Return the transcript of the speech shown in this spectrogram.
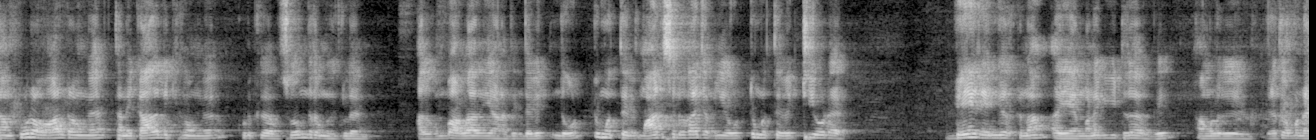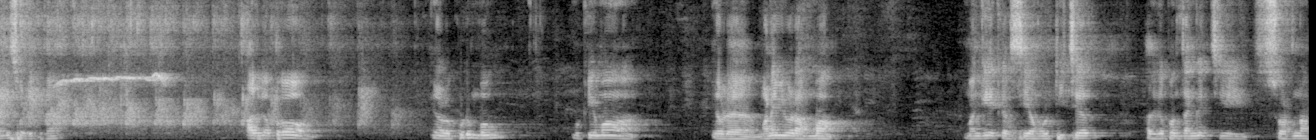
தான் கூட வாழ்கிறவங்க தன்னை காதலிக்கிறவங்க கொடுக்குற சுதந்திரம் இருக்குல்ல அது ரொம்ப அலாதியானது. இந்த இந்த ஒட்டுமொத்த மாரி செல்வராஜ் அப்படிங்கிற ஒட்டுமொத்த வெற்றியோட வேர் எங்கே இருக்குன்னா அது என் மனைவிக்கிட்டு தான் இருக்குது அவங்களுக்கு எனக்கு ரொம்ப நன்றி சொல்லிக்கிறேன். அதுக்கப்புறம் என்னோடய குடும்பம் முக்கியமாக என்னோடய மனைவியோட அம்மா மங்கேக்கரசி அவங்க டீச்சர் அதுக்கப்புறம் தங்கச்சி சொர்ணா.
